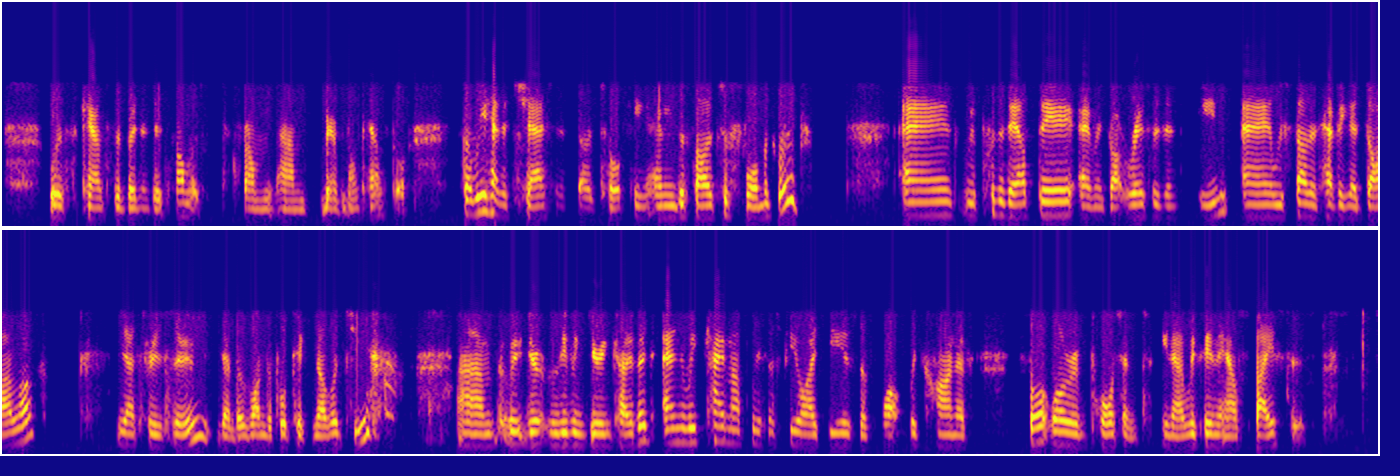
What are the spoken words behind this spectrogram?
was Councillor Bernadette Thomas from um, Maribyrnong Council. So we had a chat and started talking and decided to form a group and we put it out there and we got residents in and we started having a dialogue, you know, through Zoom, you know, the wonderful technology. um, we living during COVID, and we came up with a few ideas of what we kind of thought were important, you know, within our spaces.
